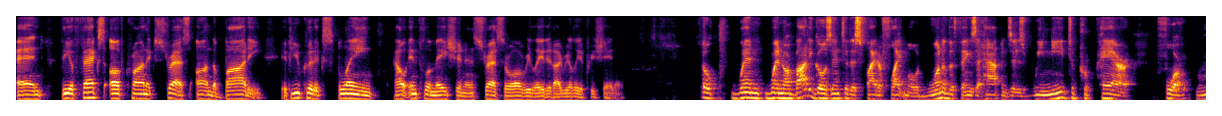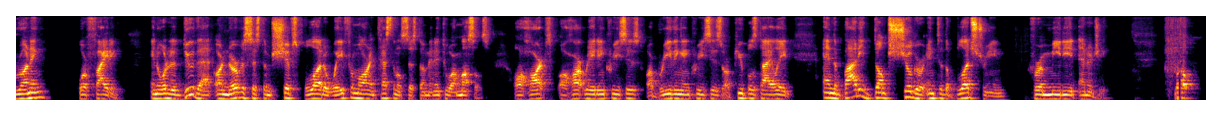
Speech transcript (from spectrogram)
And the effects of chronic stress on the body, if you could explain how inflammation and stress are all related, I really appreciate it. So when when our body goes into this fight or flight mode, one of the things that happens is we need to prepare for running or fighting. In order to do that, our nervous system shifts blood away from our intestinal system and into our muscles. Our heart, our heart rate increases, our breathing increases, our pupils dilate, and the body dumps sugar into the bloodstream for immediate energy. Well,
